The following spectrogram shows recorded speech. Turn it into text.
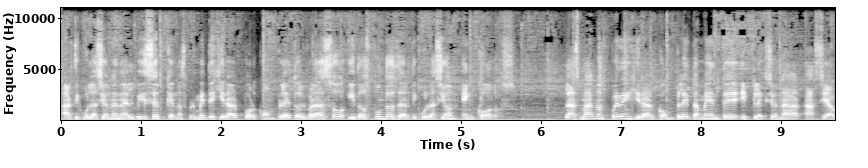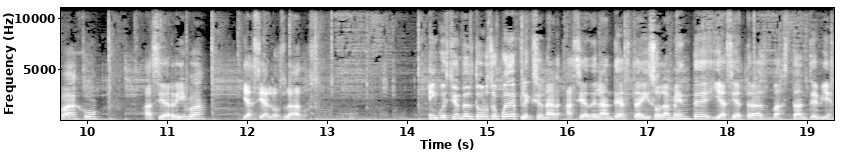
Articulación en el bíceps que nos permite girar por completo el brazo y dos puntos de articulación en codos. Las manos pueden girar completamente y flexionar hacia abajo, hacia arriba y hacia los lados. En cuestión del torso puede flexionar hacia adelante hasta ahí solamente y hacia atrás bastante bien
